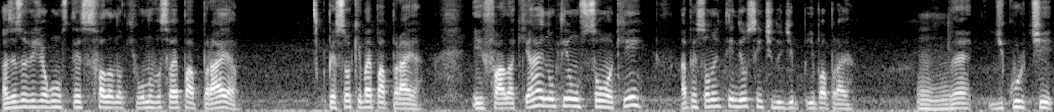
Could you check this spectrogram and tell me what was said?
Às vezes eu vejo alguns textos falando que quando você vai pra praia, a pessoa que vai pra praia e fala que ah, não tem um som aqui, a pessoa não entendeu o sentido de ir pra praia Uhum. né? De curtir.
